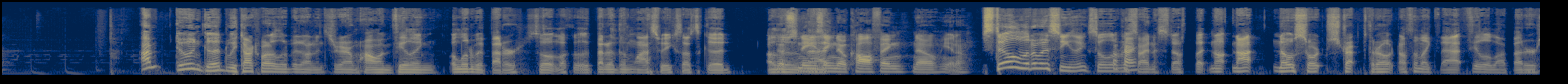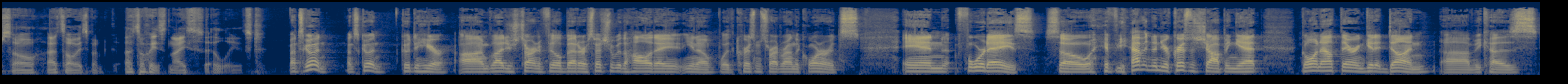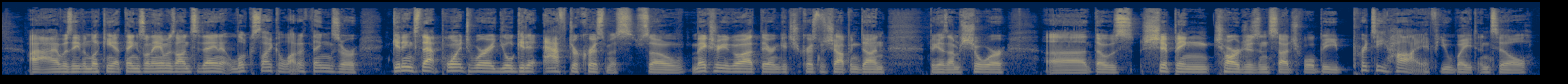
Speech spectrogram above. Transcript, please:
I'm doing good. We talked about it a little bit on Instagram how I'm feeling a little bit better. So it looked better than last week, so that's good. Other no sneezing, that, no coughing, no, you know. Still a little bit of sneezing, still a little okay. bit of sinus stuff, but not not no sort strep throat, nothing like that. Feel a lot better, so that's always been that's always nice at least. That's good. That's good. Good to hear. Uh, I'm glad you're starting to feel better, especially with the holiday. You know, with Christmas right around the corner. It's in four days, so if you haven't done your Christmas shopping yet, go on out there and get it done uh, because I, I was even looking at things on Amazon today, and it looks like a lot of things are getting to that point to where you'll get it after Christmas. So make sure you go out there and get your Christmas shopping done because I'm sure uh, those shipping charges and such will be pretty high if you wait until,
